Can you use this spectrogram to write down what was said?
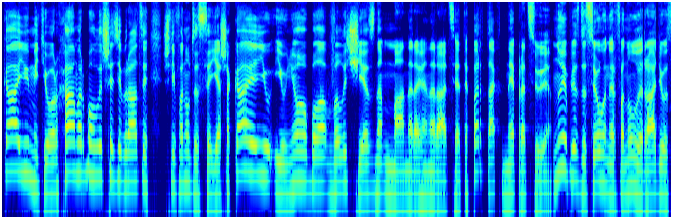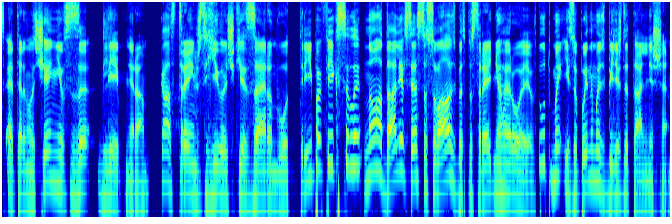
Каю, Метеорхамер могли ще зібрати, шліфанути все Яшакаєю, і у нього була величезна мана регенерація. Тепер так не працює. Ну і плюс до цього нерфанули радіус етернелченів з Глейпнера. Каст рейндж з гілочки з Ironwood 3 пофіксили. Ну а далі все стосувалось безпосередньо героїв. Тут ми і зупинимось більш детальніше.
